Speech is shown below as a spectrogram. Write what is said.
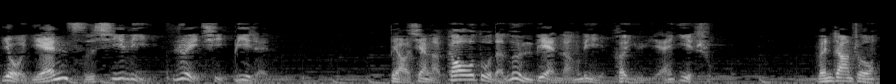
又言辞犀利，锐气逼人，表现了高度的论辩能力和语言艺术。文章中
